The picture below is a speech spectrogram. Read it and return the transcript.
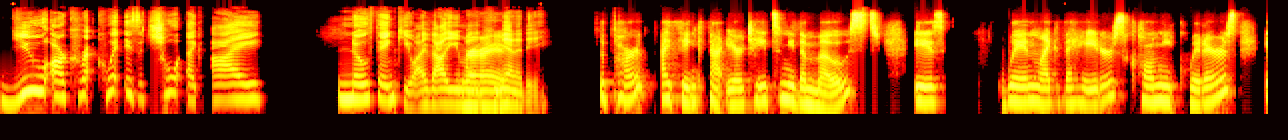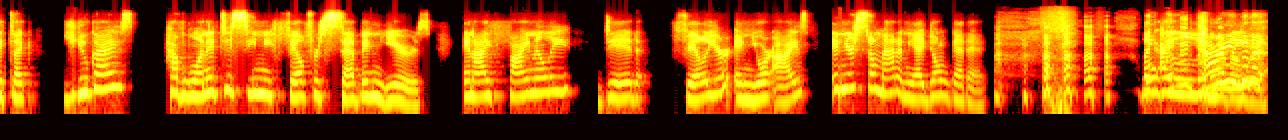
you are correct. Quit is a choice. Like I no thank you. I value my Right. humanity. the part I think that irritates me the most is when like the haters call me quitters. It's like you guys have wanted to see me fail for 7 years and I finally did failure in your eyes and you're still mad at me. I don't get it. Like, I women literally- How are you gonna win.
